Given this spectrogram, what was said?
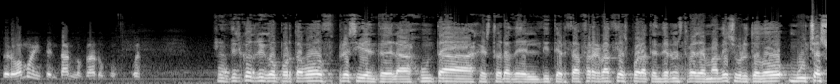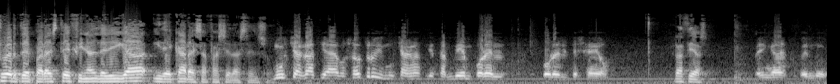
Pero vamos a intentarlo, claro, por supuesto. Francisco Trigo, portavoz presidente de la Junta Gestora del Dieter Zafra, gracias por atender nuestra llamada y sobre todo mucha suerte para este final de liga y de cara a esa fase de ascenso. Muchas gracias a vosotros y muchas gracias también por el, por el deseo. Gracias. Venga, estupendo.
